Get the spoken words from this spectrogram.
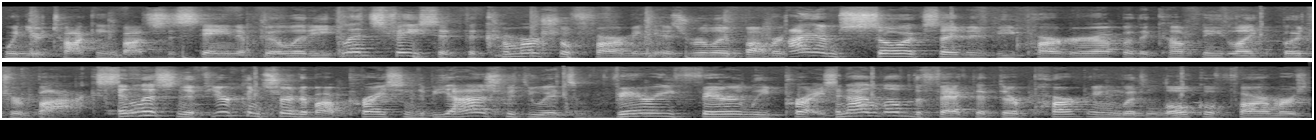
when you're talking about sustainability. Let's face it, the commercial farming is really a bummer. I am so excited to be partnering up with a company like Butcher Box. And listen, if you're concerned about pricing, to be honest with you, it's very fairly priced. And I love the fact that they're partnering with local farmers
